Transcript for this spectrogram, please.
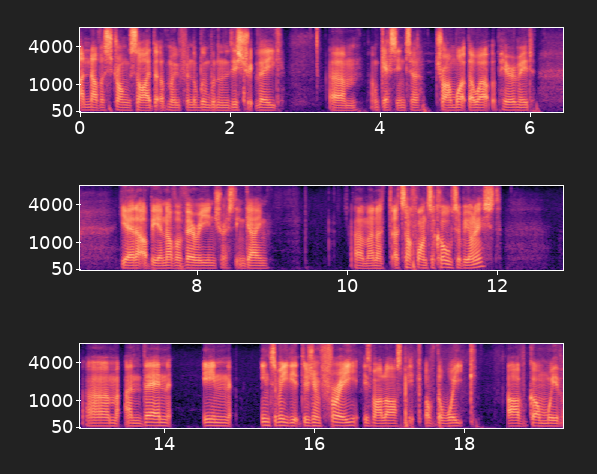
another strong side that have moved from the Wimbledon District League. Um, I'm guessing to try and work their way up the pyramid yeah, that'll be another very interesting game. Um, and a, a, tough one to call, to be honest. Um, and then in Intermediate Division 3 is my last pick of the week. I've gone with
